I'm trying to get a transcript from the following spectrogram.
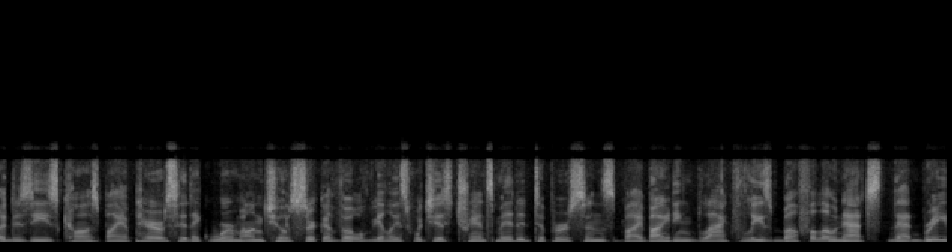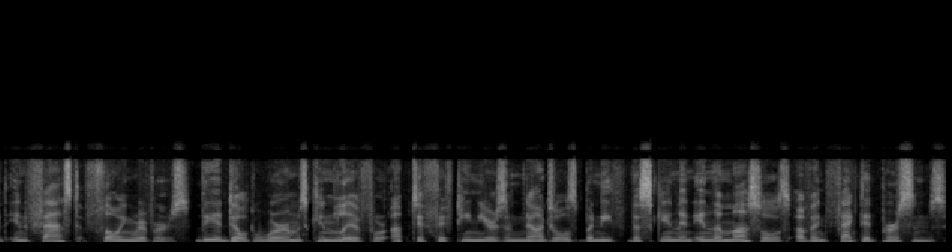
a disease caused by a parasitic worm Onchocerca volvulus which is transmitted to persons by biting blackflies buffalo gnats that breed in fast-flowing rivers. The adult worms can live for up to 15 years in nodules beneath the skin and in the muscles of infected persons,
